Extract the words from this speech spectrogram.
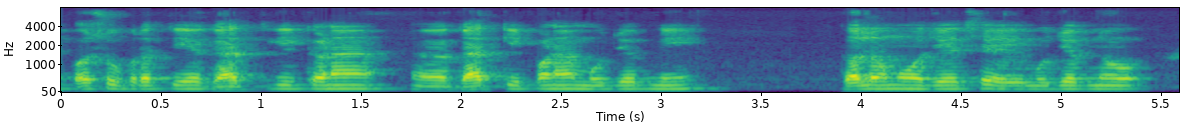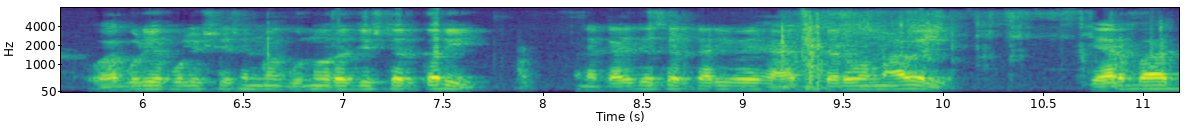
પશુ પ્રત્યે ઘાતકીપણા અ, ઘાતકીપણા મુજબની કલમો જે છે એ મુજબનો વાઘોડિયા પોલીસ સ્ટેશનમાં ગુનો રજિસ્ટર કરી અને કાયદેસર કાર્યવાહી હાથ ધરવામાં આવેલ. ત્યારબાદ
